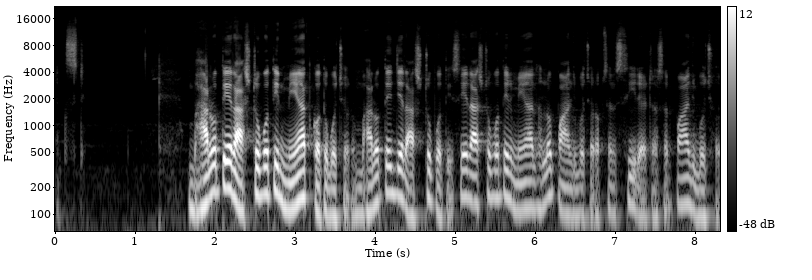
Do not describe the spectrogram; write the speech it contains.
নেক্সট ভারতের রাষ্ট্রপতির মেয়াদ কত বছর? ভারতের যে রাষ্ট্রপতি, সেই রাষ্ট্রপতির মেয়াদ হলো পাঁচ বছর অপশান সি রাইট আনসার পাঁচ বছর।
